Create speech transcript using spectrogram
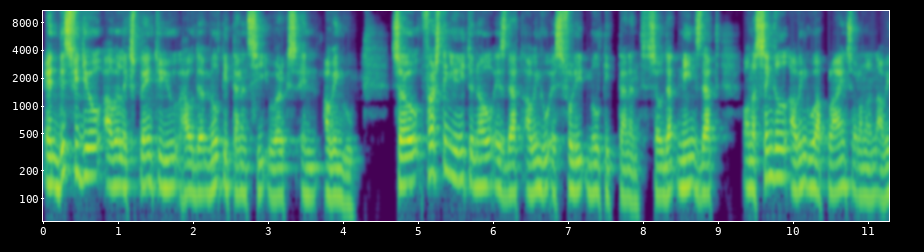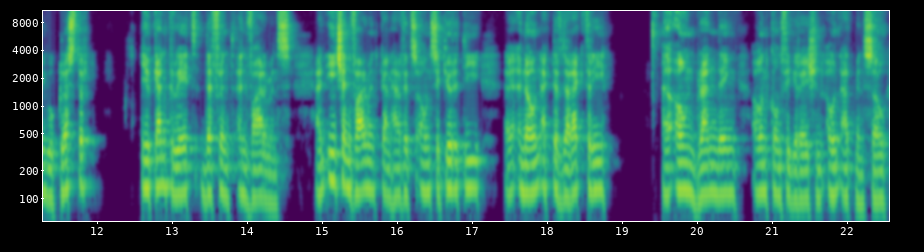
In this video, I will explain to you how the multi-tenancy works in Awingu. So first thing you need to know is that Awingu is fully multi-tenant. So that means that on a single Awingu appliance or on an Awingu cluster, you can create different environments. And each environment can have its own security, uh, an own Active Directory, uh, own branding, own configuration, own admin. So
